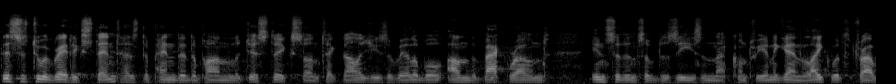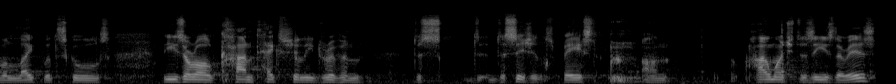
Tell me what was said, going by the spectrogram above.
This is to a great extent has depended upon logistics, on technologies available, on the background incidence of disease in that country. And again, like with travel, like with schools, these are all contextually driven decisions based on how much disease there is,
